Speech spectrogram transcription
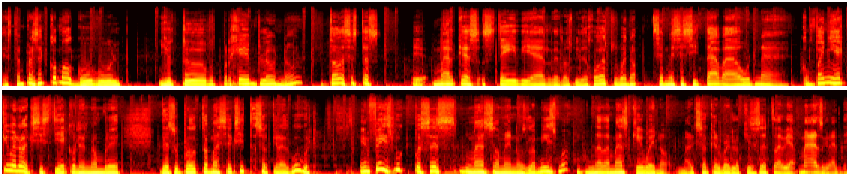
esta empresa, como Google, YouTube, por ejemplo, ¿no? Todas estas eh, marcas Stadia de los videojuegos, pues bueno, se necesitaba una compañía que, bueno, existía con el nombre de su producto más exitoso, que era Google. En Facebook, pues es más o menos lo mismo, nada más que, bueno, Mark Zuckerberg lo quiso hacer todavía más grande.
